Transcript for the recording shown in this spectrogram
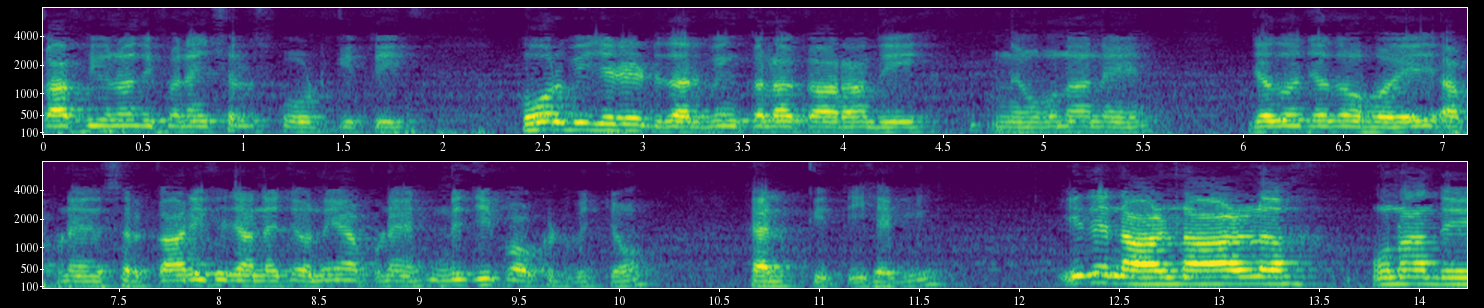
ਕਾਫੀ ਉਹਨਾਂ ਦੀ ਫਾਈਨੈਂਸ਼ੀਅਲ ਸਪੋਰਟ ਕੀਤੀ। ਹੋਰ ਵੀ ਜਿਹੜੇ ਡਿਜ਼ਰਵਿੰਗ ਕਲਾਕਾਰਾਂ ਦੀ ਉਹਨਾਂ ਨੇ ਜਦੋਂ ਜਦੋਂ ਹੋਏ ਆਪਣੇ ਸਰਕਾਰੀ ਖਜ਼ਾਨੇ ਚੋਂ ਨਹੀਂ ਆਪਣੇ ਨਿੱਜੀ ਪਾਕਟ ਵਿੱਚੋਂ ਹੈਲਪ ਕੀਤੀ ਹੈਗੀ। ਇਹਦੇ ਨਾਲ ਨਾਲ ਉਹਨਾਂ ਦੇ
